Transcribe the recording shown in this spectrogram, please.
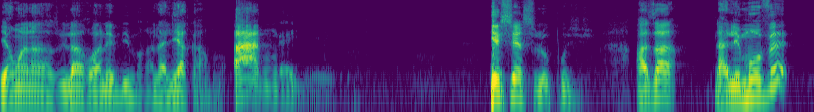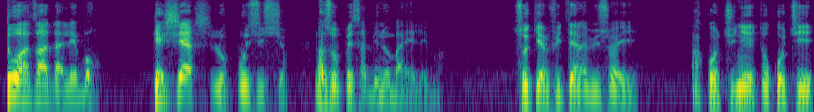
Yango wana lara wana ebimaka naliaka yango. A ngai. Que cherche l'opposition. Aza dans les mauvais to aza dans les bons. Que cherche l'opposition. Nazopesa bino baelema soki invité na biso aye acontinue tokoti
